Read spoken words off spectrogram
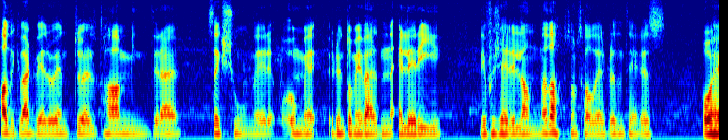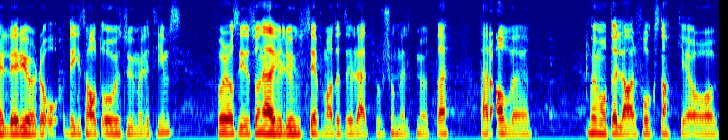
Hadde ikke vært bedre å eventuelt ha mindre seksjoner om, rundt om i verden eller i de forskjellige landene da, som skal representeres, og heller gjøre det digitalt over Zoom eller Teams. For å si det sånn, Jeg vil jo se for meg at dette vil være et profesjonelt møte der alle på en måte lar folk snakke, og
